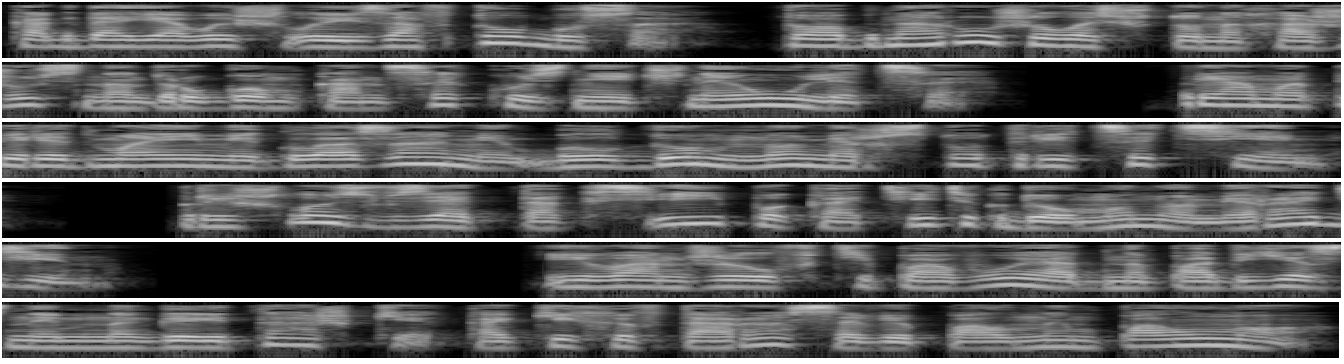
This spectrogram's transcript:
Когда я вышла из автобуса, то обнаружилось, что нахожусь на другом конце Кузнечной улицы. Прямо перед моими глазами был дом номер 137, Пришлось взять такси и покатить к дому номер один. Иван жил в типовой одноподъездной многоэтажке, каких и в Тарасове полным-полно.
